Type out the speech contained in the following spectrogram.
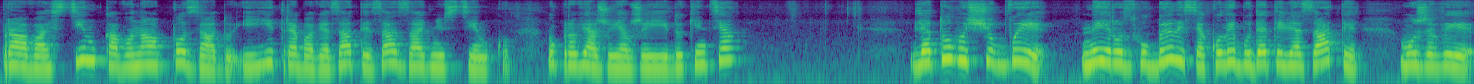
Права стінка, вона позаду, і її треба в'язати за задню стінку. Ну, пров'яжу я вже її до кінця. Для того, щоб ви не розгубилися, коли будете в'язати, може, ви е,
